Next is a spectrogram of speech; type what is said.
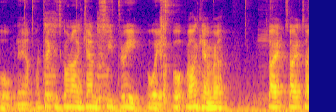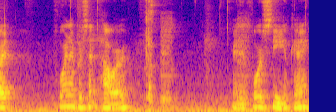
Oh, damn. What the heck is going on in cam C3? Oh, wait. Oh, wrong camera. Sorry, sorry, sorry. 49% power. And 4C, okay.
